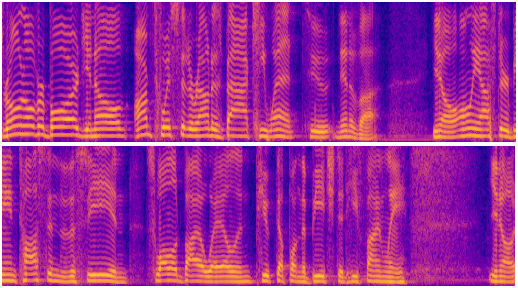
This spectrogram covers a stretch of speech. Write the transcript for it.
Thrown overboard, you know, arm twisted around his back, he went to Nineveh you know, only after being tossed into the sea and swallowed by a whale and puked up on the beach did he finally, you know,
